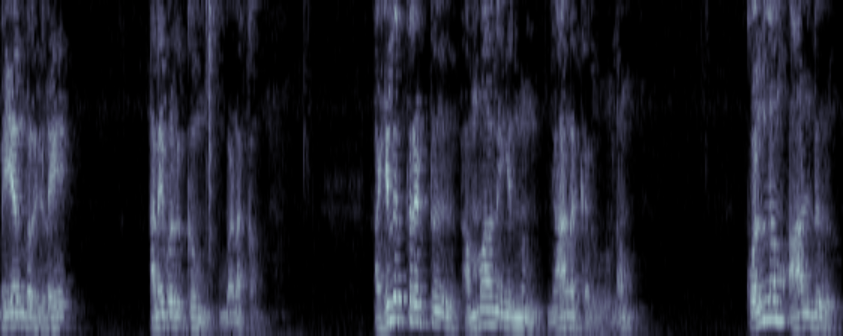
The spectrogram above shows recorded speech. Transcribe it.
மெய்யன்பர்களே அனைவருக்கும் வணக்கம். அகிலத்திரட்டு அம்மானை என்னும் ஞான கருவூலம் கொல்லம் ஆண்டு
